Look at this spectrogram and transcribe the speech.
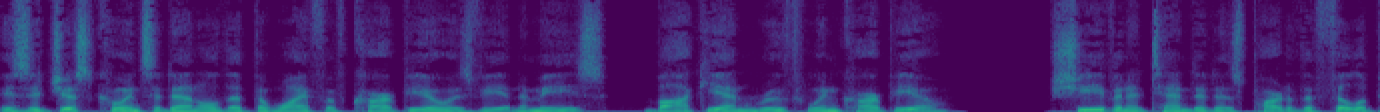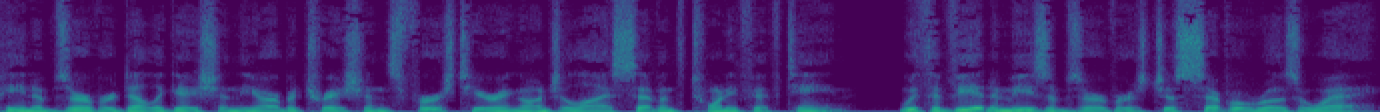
Is it just coincidental that the wife of Carpio is Vietnamese, Bach Ruth Nguyen Carpio? She even attended as part of the Philippine Observer delegation the arbitration's first hearing on July 7, 2015, with the Vietnamese observers just several rows away.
